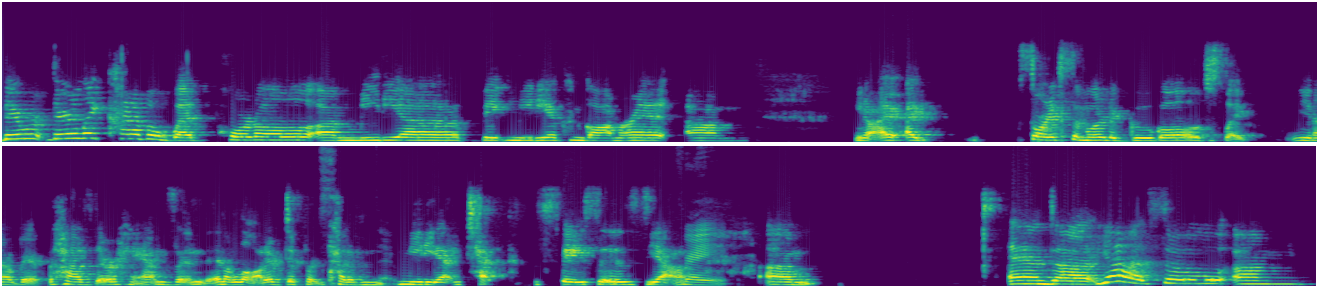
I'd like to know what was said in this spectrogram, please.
they're they're like kind of a web portal, um, media, big media conglomerate. Um, you know, I, I sort of similar to Google, just like you know, has their hands in, in a lot of different kind of media and tech spaces. Yeah. Right. Um, and uh, yeah, so um,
